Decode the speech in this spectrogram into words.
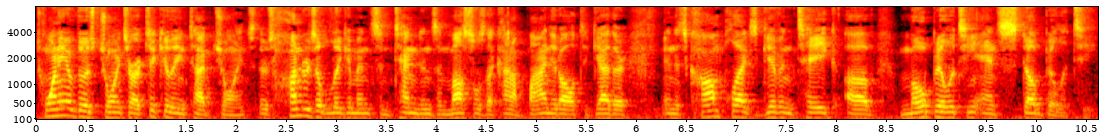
20 of those joints are articulating type joints. There's hundreds of ligaments and tendons and muscles that kind of bind it all together in this complex give and take of mobility and stability.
